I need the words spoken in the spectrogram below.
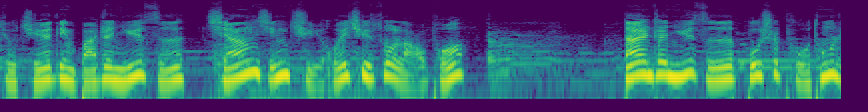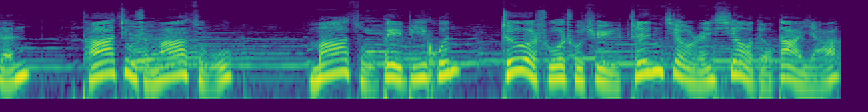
就决定把这女子强行娶回去做老婆。但这女子不是普通人，她就是妈祖。妈祖被逼婚，这说出去真叫人笑掉大牙。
